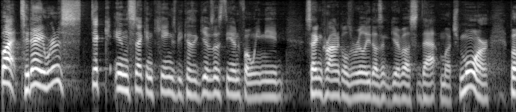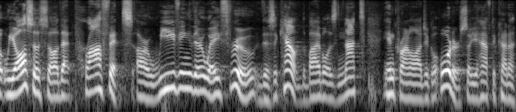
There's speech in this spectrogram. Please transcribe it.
But today we're going to stick in Second Kings because it gives us the info we need. Second Chronicles really doesn't give us that much more, but we also saw that prophets are weaving their way through this account. The Bible is not in chronological order, so you have to kind of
